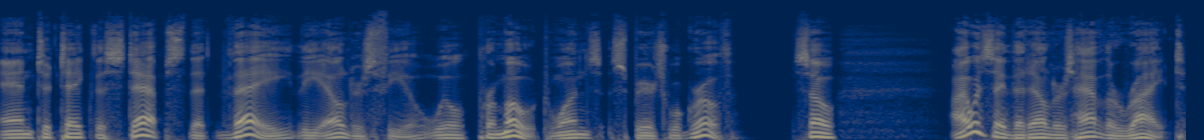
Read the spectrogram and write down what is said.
and to take the steps that they, the elders, feel will promote one's spiritual growth. So, I would say that elders have the right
